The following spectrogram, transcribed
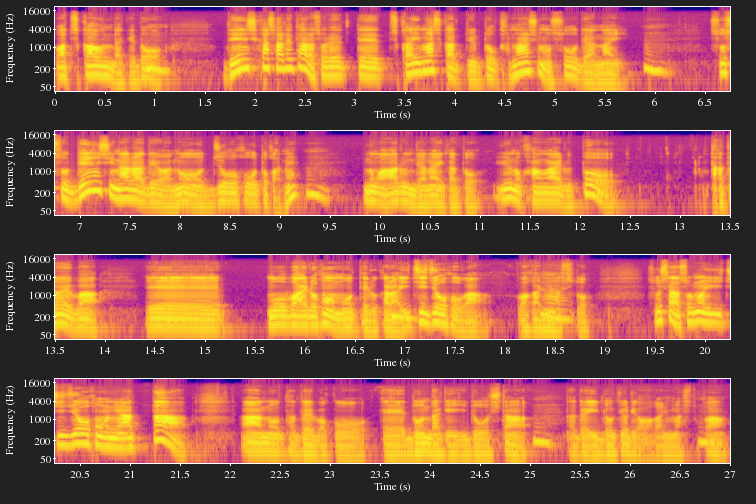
は使うんだけど、電子化されたらそれって使いますかっていうと必ずしもそうではない。そうすると電子ならではの情報とかね、うん、のがあるんじゃないかというのを考えると例えば、えー、モバイルフォンを持ってるから位置情報が分かりますと、はい、そしたらその位置情報にあったあの例えばこう、えー、どんだけ移動した、例えば移動距離が分かりますとか、うん、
